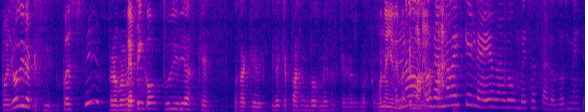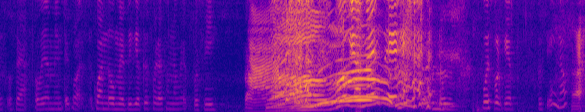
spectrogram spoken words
pues, Yo diría que sí. Pues sí. Pero por De ejemplo, pico. Tú dirías que, o sea, que ya que pasen dos meses, que agarres más como... Un año de No, matrimonio. o sea, no es que le haya dado un beso hasta los dos meses. O sea, obviamente cu- cuando me pidió que fuera su novia, pues sí. Ah, Obviamente. pues porque, pues sí, ¿no? Ah.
